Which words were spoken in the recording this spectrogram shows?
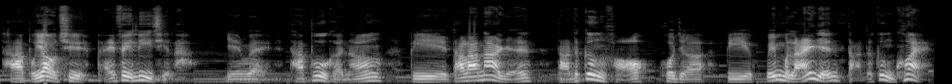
他不要去白费力气了，因为他不可能比达拉纳人打得更好，或者比维姆兰人打得更快。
